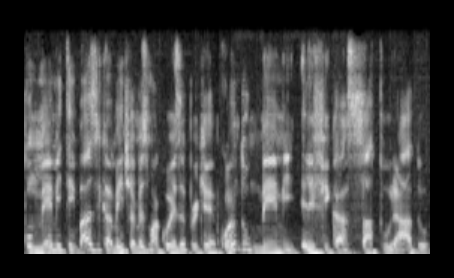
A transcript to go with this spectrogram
com meme tem basicamente a mesma coisa, porque quando um meme ele fica saturado,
